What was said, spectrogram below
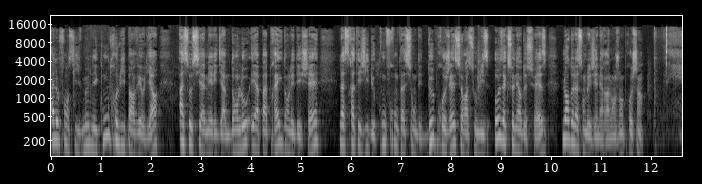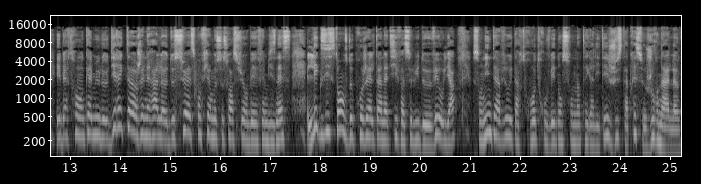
à l'offensive menée contre lui par Veolia, associée à Meridiam dans l'eau et à Paprec dans les déchets. La stratégie de confrontation des deux projets sera soumise aux actionnaires de Suez lors de l'Assemblée générale en juin prochain. Et Bertrand Camus, le directeur général de Suez, confirme ce soir sur BFM Business l'existence de projets alternatifs à celui de Veolia. Son interview est à retrouver dans son intégralité juste après ce journal.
